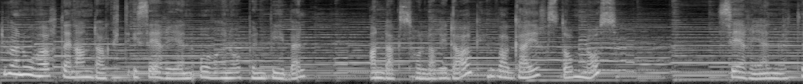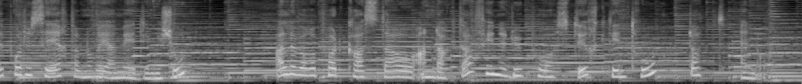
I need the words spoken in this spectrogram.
Du har nå hørt en andakt i serien Over en åpen bibel. Andaktsholder i dag var Geir Stormnås. Serien ble produsert av Norea Mediemisjon. Alle våre podkaster og andakter finner du på styrkdintro.no.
